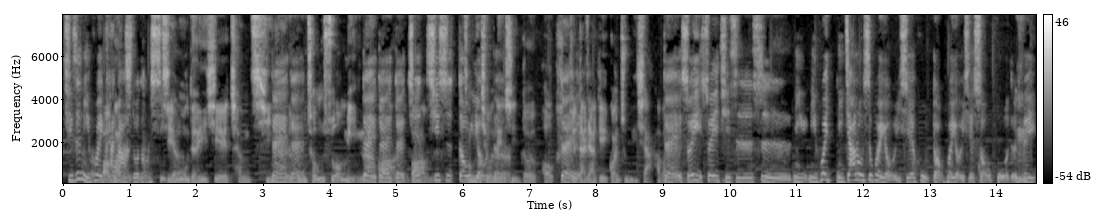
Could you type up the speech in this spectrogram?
其实你会看到很多东西，节目的一些澄清、补充说明，对对对，其实其实都有的，都有 PO，所以大家可以关注一下，好不好？对，所以所以其实是你你会你加入是会有一些互动，会有一些收获的，所以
